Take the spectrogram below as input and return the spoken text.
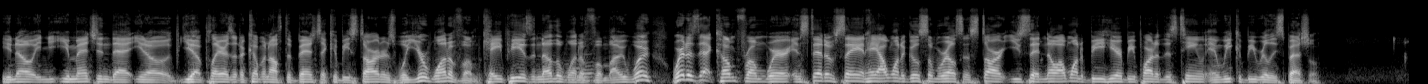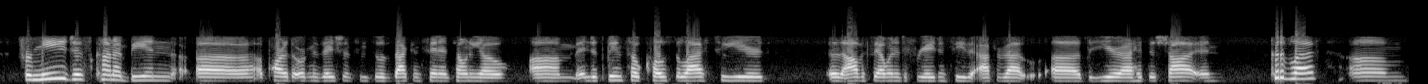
You know, and you- you mentioned that you know you have players that are coming off the bench that could be starters. Well, you're one of them. KP is another one of mm-hmm. them. I mean, where where does that come from? Where instead of saying, "Hey, I want to go somewhere else and start," you said, "No, I want to be here, be part of this team, and we could be really special." For me, just kind of being uh, a part of the organization since it was back in San Antonio, um, and just being so close the last two years. Obviously, I went into free agency after that. Uh, the year I hit the shot and could have left, um,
